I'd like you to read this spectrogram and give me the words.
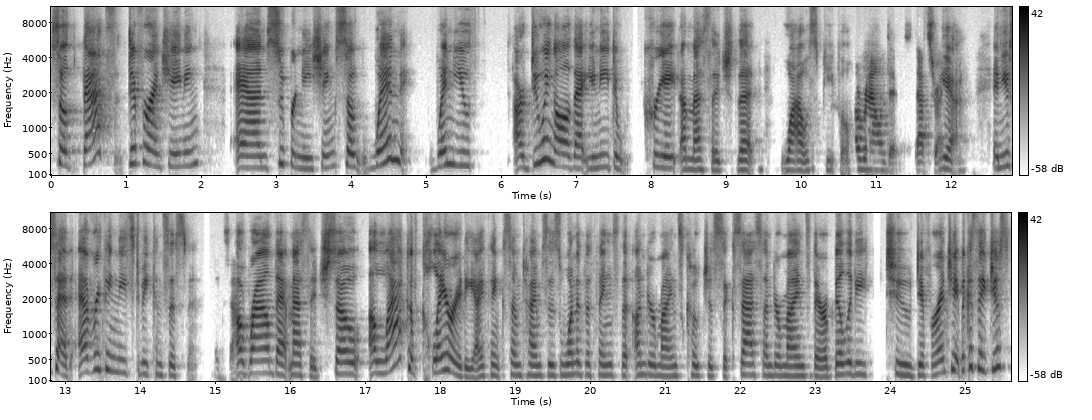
so that's differentiating and super niching so when when you are doing all of that you need to create a message that wows people around it. That's right. Yeah. And you said everything needs to be consistent exactly. around that message. So, a lack of clarity, I think, sometimes is one of the things that undermines coaches' success, undermines their ability to differentiate because they just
